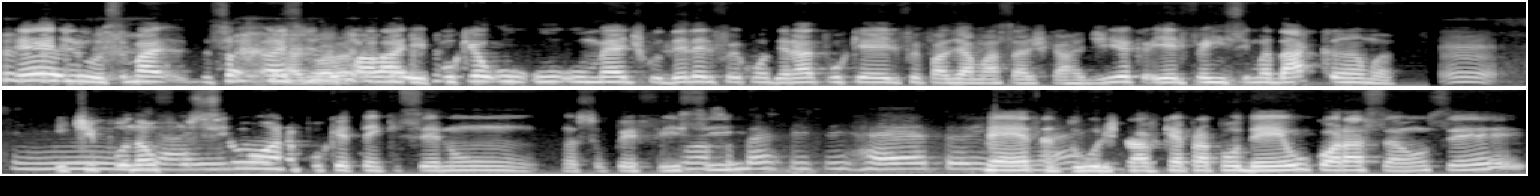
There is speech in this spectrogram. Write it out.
Ei, Lúcio, mas só, antes Agora... de eu falar aí, porque o, o, o, médico dele ele foi condenado porque ele foi fazer a massagem cardíaca e ele fez em cima da cama. Hum. E tipo, não funciona, porque tem que ser num, numa superfície. Uma superfície reta. E, reta, né? dura, que é pra poder o coração ser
